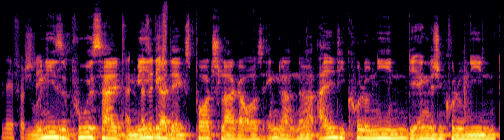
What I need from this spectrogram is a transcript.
Nee, verstehe Winnie the Pooh ist halt also mega der Exportschlager aus England. Ne? All die Kolonien, die englischen Kolonien,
